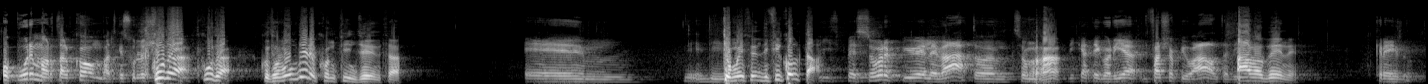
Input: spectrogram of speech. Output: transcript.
Oppure Mortal Kombat, che sulla Scusa, scusa, cosa vuol dire contingenza? ehm, di, di- Ti ho messo in difficoltà. di spessore più elevato, insomma, Ah. di categoria, di fascia più alta, di- Ah, va bene. credo.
